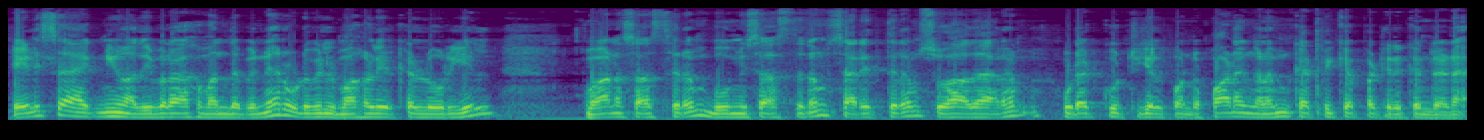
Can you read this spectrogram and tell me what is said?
எலிசா அக்னியூ அதிபராக வந்த பின்னர் உடுவில் மகளிர் கல்லூரியில் வானசாஸ்திரம் பூமி சாஸ்திரம் சரித்திரம் சுகாதாரம் உடற்கூற்றியல் போன்ற பாடங்களும் கற்பிக்கப்பட்டிருக்கின்றன.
